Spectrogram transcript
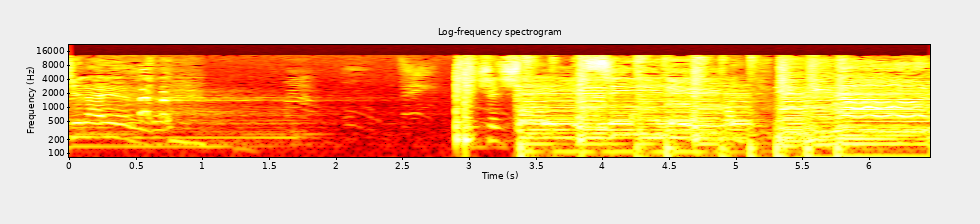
Şilayım Şel şey, şey yasilim İnan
